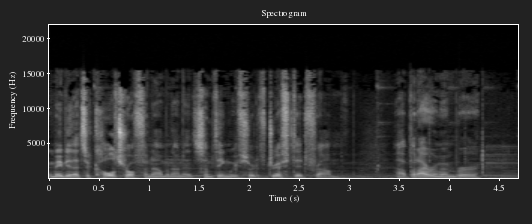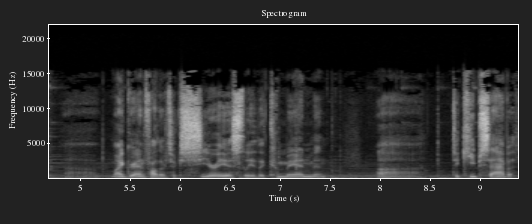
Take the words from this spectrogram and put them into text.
And maybe that's a cultural phenomenon. It's something we've sort of drifted from. Uh, but I remember uh, my grandfather took seriously the commandment uh, to keep Sabbath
